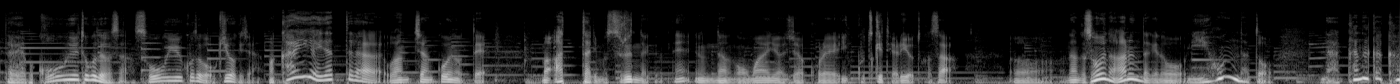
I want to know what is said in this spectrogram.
だからやっぱこういうとこではさ、そういうことが起きるわけじゃん。まあ、海外だったらワンチャンこういうのって、まああったりもするんだけどね。うん、なんかお前にはじゃあこれ1個つけてやるよとかさ。うん、なんかそういうのあるんだけど、日本だとなかなか考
